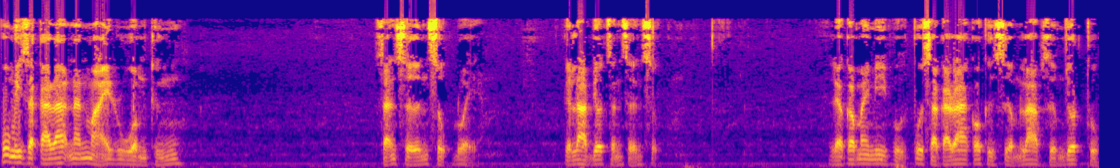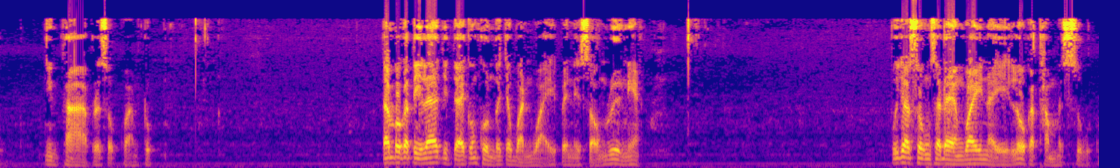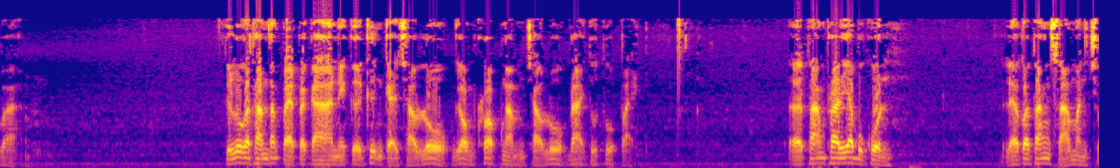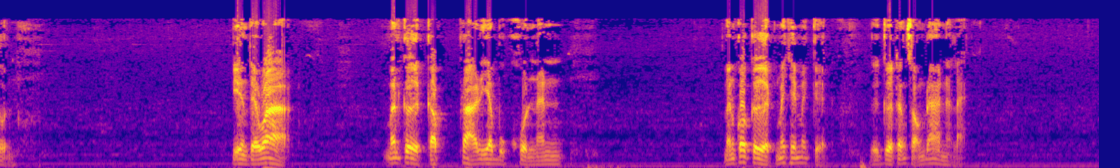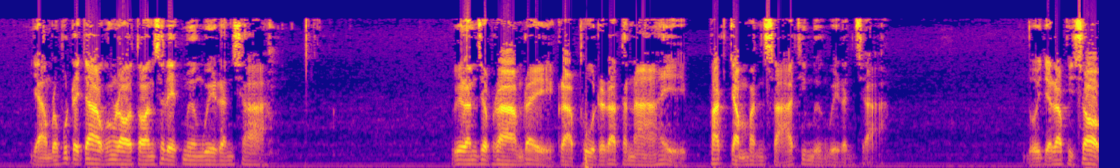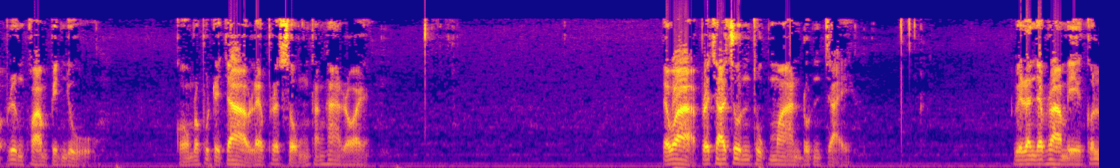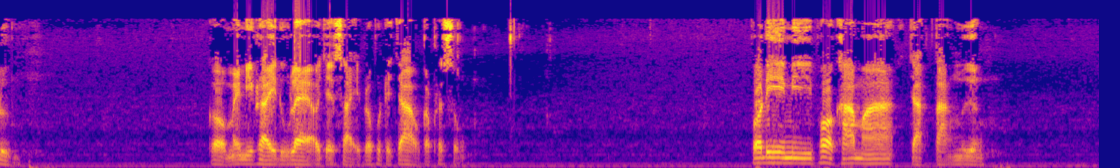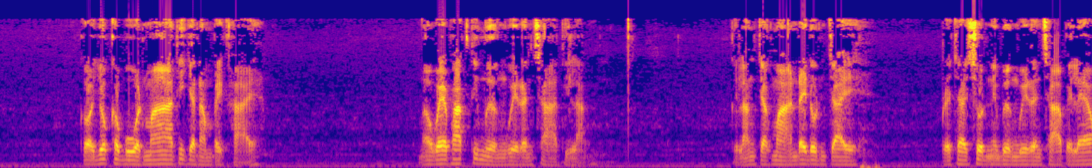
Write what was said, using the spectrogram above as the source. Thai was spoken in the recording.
ผู้มีสักการะนั้นหมายรวมถึงสรรเสริญสุขด้วยคือลาบยศสรรเสริญสุข แล้วก็ไม่มีผู้ผู้สักการะก็คือเสื่อมลาบเสื่อมยศถูกนินทาประสบความทุกข์ตามปกติแล้วจิตใจของคนก็จะหวั่นไหวไปในสองเรื่องนี้พระเจ้าทรงแสดงไว้ในโลกธรรมสูตรว่า คือโลกธรรมทั้งแปดประการเนี่ยเกิดขึ้นแก่ชาวโลกย่อมครอบงำชาวโลกได้ทั่วๆไป ทั้งพระริยบุคคล แล้วก็ทั้งสามัญชน เพียงแต่ว่ามันเกิดกับพระริยบุคคลนั้น มันก็เกิดไม่ใช่ไม่เกิด คือเกิดทั้งสองด้านนั่นแหละ อย่างพระพุทธเจ้าของเราตอนเสด็จเมืองเวรัญชาเวรัญชพรามได้กราบทูลรัตนาให้ พักจำพรรษาที่เมืองเวรัญชา โดยจะรับผิดชอบเรื่องความเป็นอยู่ของพระพุทธเจ้าและพระสงฆ์ทั้งห้าร้อยแต่ว่าประชาชนถูกมารดนใจ เวรัญญพรามเองก็ลืม ก็ไม่มีใครดูแลเอาใจใส่พระพุทธเจ้ากับพระสงฆ์ พอดีมีพ่อค้ามาจากต่างเมือง ก็ยกขบวนมาที่จะนำไปขาย มาแวะพักที่เมืองเวรัญชาทีหลัง คือหลังจากมาได้ดนใจประชาชนในเมืองเวรัญชาไปแล้ว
